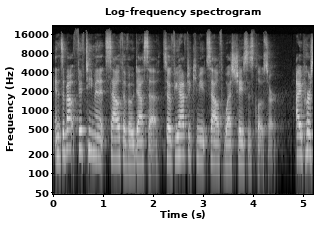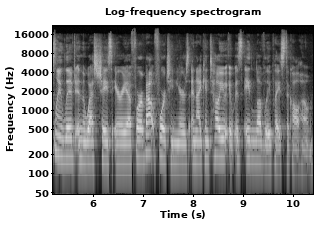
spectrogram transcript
And it's about 15 minutes south of Odessa. So if you have to commute south, West Chase is closer. I personally lived in the West Chase area for about 14 years, and I can tell you it was a lovely place to call home.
